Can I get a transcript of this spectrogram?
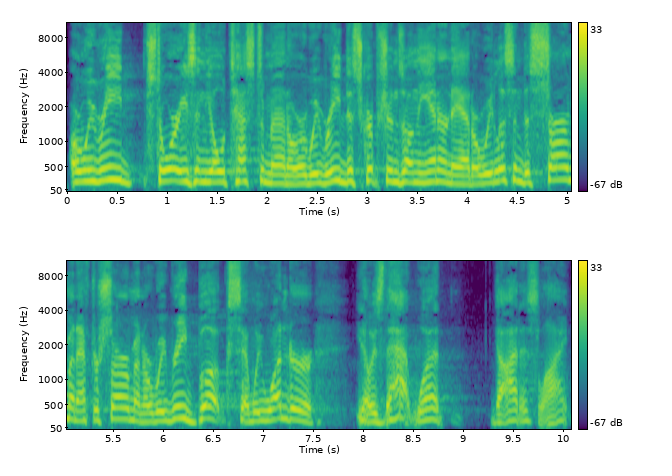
Or we read stories in the Old Testament, or we read descriptions on the internet, or we listen to sermon after sermon, or we read books and we wonder, you know, is that what God is light.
